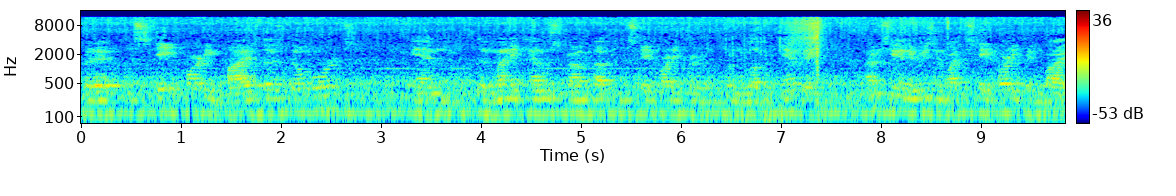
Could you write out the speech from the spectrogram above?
but if the state party buys those billboards and the money comes from, up to the state party from, from the local campaign, I don't see any reason why the state party couldn't buy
